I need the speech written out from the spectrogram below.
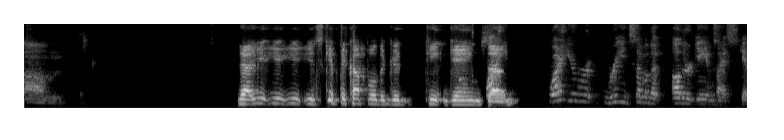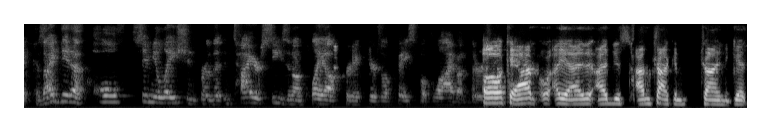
Um, yeah, you, you you skipped a couple of the good te- games. Why, um, why don't you re- read some of the other games I skipped? Because I did a whole simulation for the entire season on playoff predictors on Facebook Live on Thursday. Oh, okay. I'm, yeah, I, I just I'm trying trying to get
